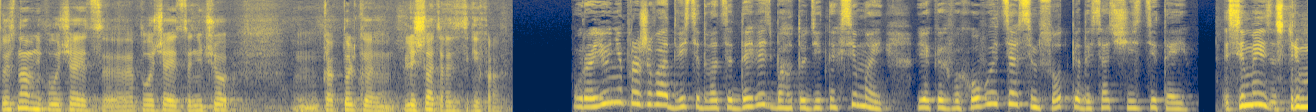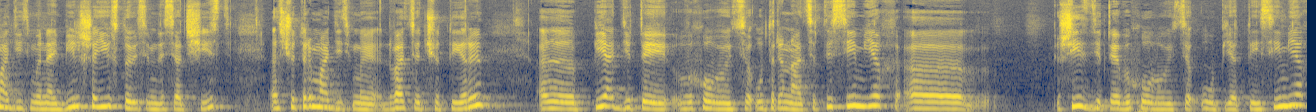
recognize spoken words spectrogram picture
То есть нам не получается, получается ничего, как только лишать родительских прав. У районі проживає 229 багатодітних сімей, в яких виховується 756 дітей. Сімей з трьома дітьми найбільше, їх 186, з чотирма дітьми 24, е, п'ять дітей виховуються у 13 сім'ях, е, шість дітей виховуються у п'яти сім'ях,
